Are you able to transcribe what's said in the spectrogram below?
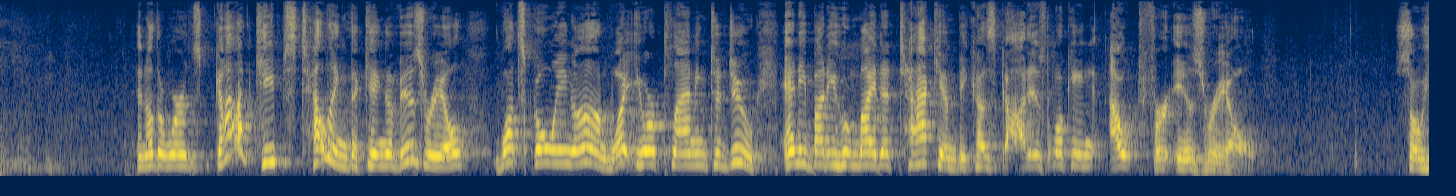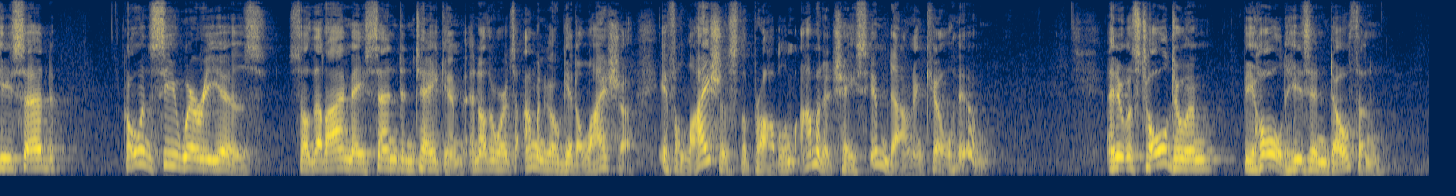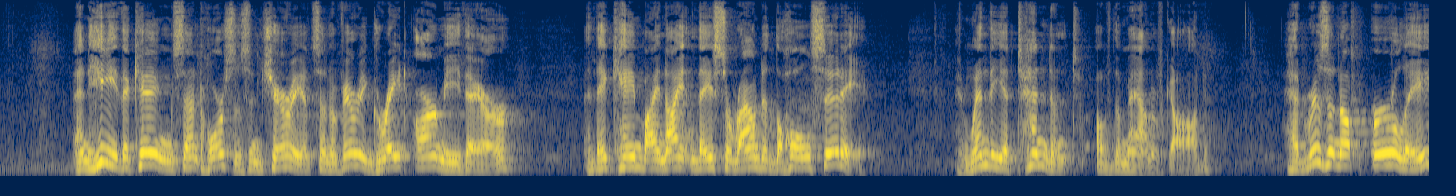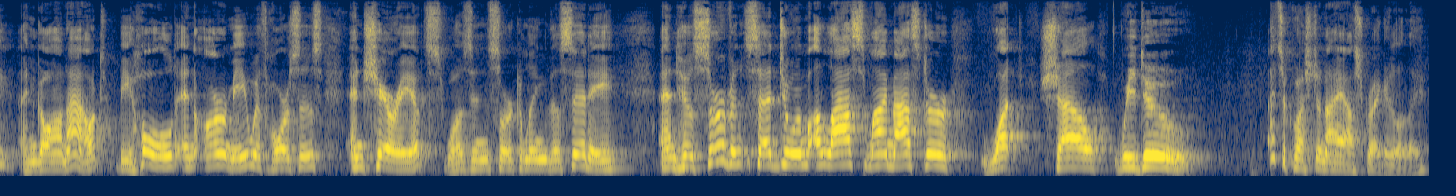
In other words, God keeps telling the king of Israel what's going on, what you're planning to do, anybody who might attack him because God is looking out for Israel. So he said, Go and see where he is so that I may send and take him. In other words, I'm going to go get Elisha. If Elisha's the problem, I'm going to chase him down and kill him. And it was told to him, Behold, he's in Dothan. And he, the king, sent horses and chariots and a very great army there. And they came by night and they surrounded the whole city. And when the attendant of the man of God, had risen up early and gone out, behold, an army with horses and chariots was encircling the city. And his servant said to him, Alas, my master, what shall we do? That's a question I ask regularly.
